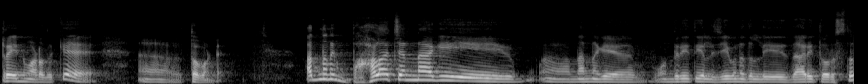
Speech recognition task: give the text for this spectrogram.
ಟ್ರೈನ್ ಮಾಡೋದಕ್ಕೆ ತಗೊಂಡೆ. ಅದು ನನಗೆ ಬಹಳ ಚೆನ್ನಾಗಿ ನನಗೆ ಒಂದು ರೀತಿಯಲ್ಲಿ ಜೀವನದಲ್ಲಿ ದಾರಿ ತೋರಿಸ್ತು.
